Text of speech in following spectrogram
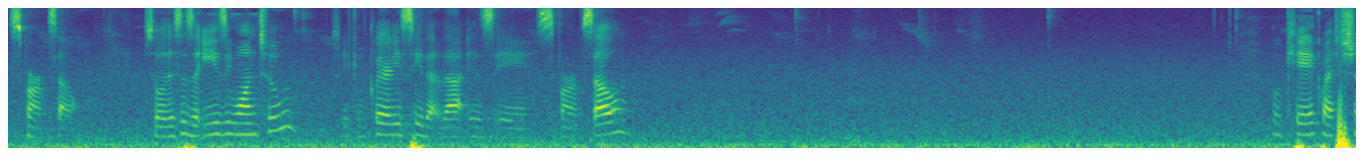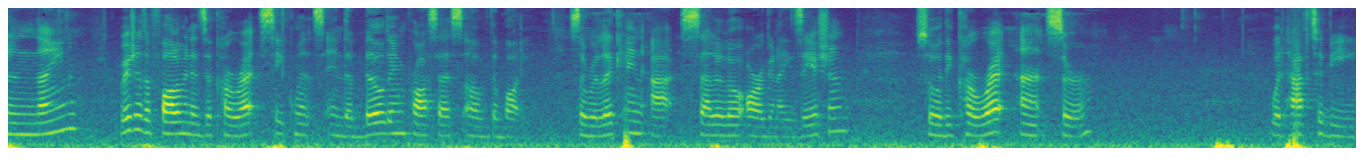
sperm cell? So this is an easy one too. So you can clearly see that that is a sperm cell. Okay, question 9. Which of the following is the correct sequence in the building process of the body? So we're looking at cellular organization. So the correct answer would have to be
